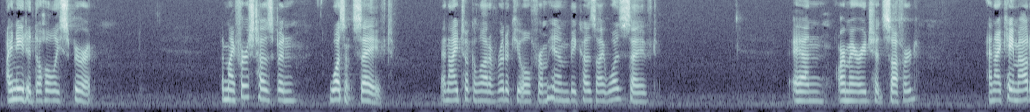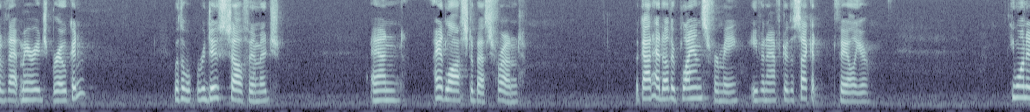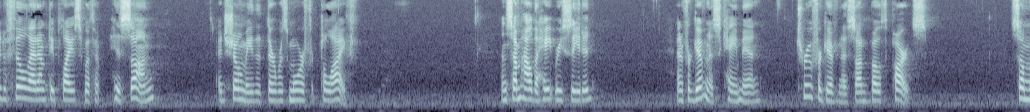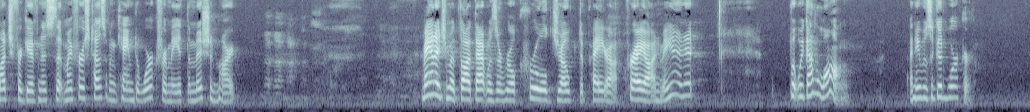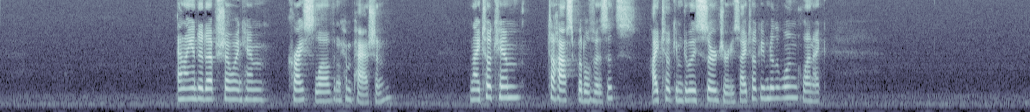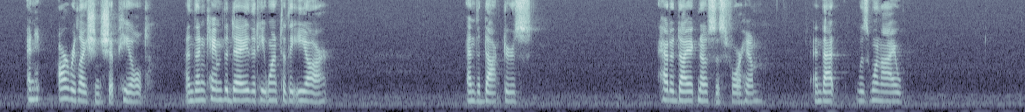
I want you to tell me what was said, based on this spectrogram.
I needed the Holy Spirit. And my first husband wasn't saved, and I took a lot of ridicule from him because I was saved. And our marriage had suffered, and I came out of that marriage broken with a reduced self image, and I had lost a best friend. But God had other plans for me, even after the second failure. He wanted to fill that empty place with His Son and show me that there was more to life. And somehow the hate receded and forgiveness came in, true forgiveness on both parts. So much forgiveness that my first husband came to work for me at the Mission Mart Management thought that was a real cruel joke to pay, uh, prey on me, and it. But we got along, and he was a good worker. And I ended up showing him Christ's love and compassion. And I took him to hospital visits. I took him to his surgeries. I took him to the wound clinic. And our relationship healed. And then came the day that he went to the ER and the doctors had a diagnosis for him, and that was when I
